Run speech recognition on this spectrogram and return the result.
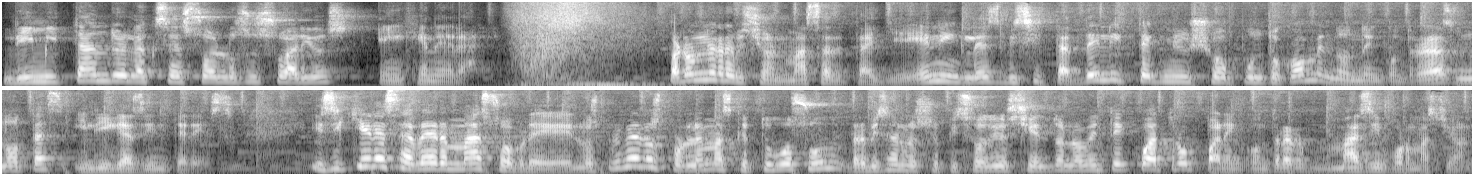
limitando el acceso a los usuarios en general. Para una revisión más a detalle en inglés, visita dailytechnewshow.com en donde encontrarás notas y ligas de interés. Y si quieres saber más sobre los primeros problemas que tuvo Zoom, revisa nuestro episodio 194 para encontrar más información.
